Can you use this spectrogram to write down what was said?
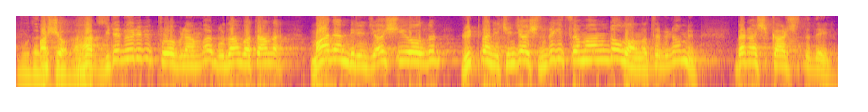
bir aşı. problem, Ha, bir de böyle bir problem var. Buradan vatandaş madem birinci aşıyı oldun lütfen ikinci aşında git zamanında ol anlatabiliyor muyum? Ben aşı karşıtı değilim.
